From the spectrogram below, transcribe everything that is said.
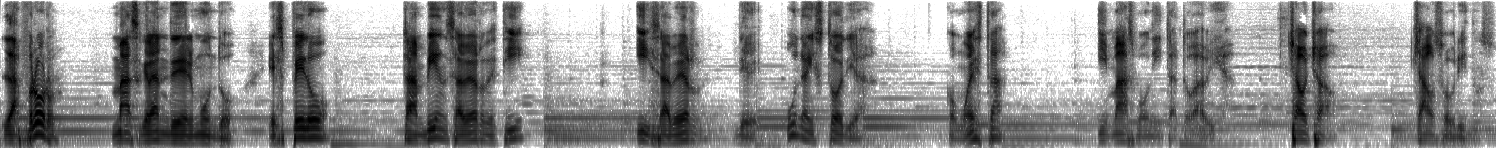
La Flor más grande del mundo. Espero también saber de ti y saber de una historia como esta y más bonita todavía. Chao, chao. Chao, sobrinos.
